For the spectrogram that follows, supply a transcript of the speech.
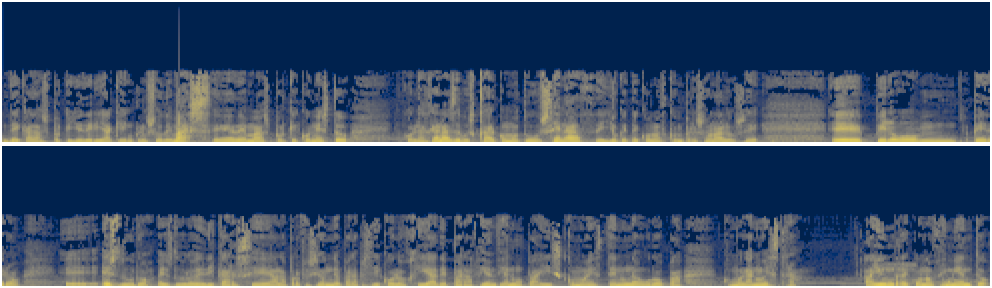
décadas, porque yo diría que incluso de más, ¿eh? de más, porque con esto con las ganas de buscar como tú se nace, y yo que te conozco en persona lo sé. Eh, pero, mm, Pedro, eh, es duro, es duro dedicarse a la profesión de parapsicología, de paraciencia en un país como este, en una Europa como la nuestra. Hay un reconocimiento.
